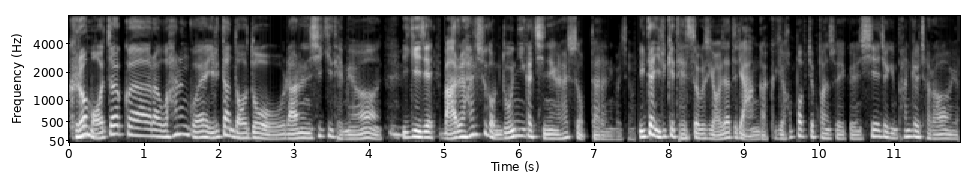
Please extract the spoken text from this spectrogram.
그럼 어쩔까라고 하는 거에 일단 너도라는 식이 되면 음. 이게 이제 말을 할 수가 없, 논의가 진행을 할 수 없다라는 거죠. 일단 이렇게 됐어. 그래서 여자들이 안 가. 그게 헌법재판소의 그런 시혜적인 판결처럼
